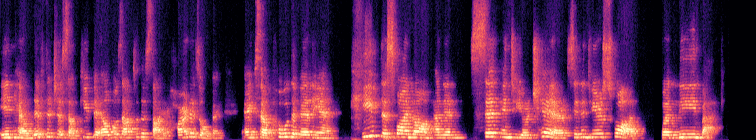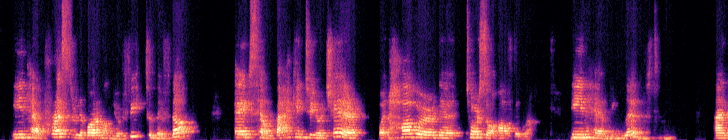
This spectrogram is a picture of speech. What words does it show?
Inhale, lift the chest up, keep the elbows out to the side, heart is open. Exhale, pull the belly in, keep the spine long, and then sit into your chair, sit into your squat, but lean back. Inhale, press through the bottom of your feet to lift up. Exhale, back into your chair, but hover the torso off the ground. Inhaling, lift. And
